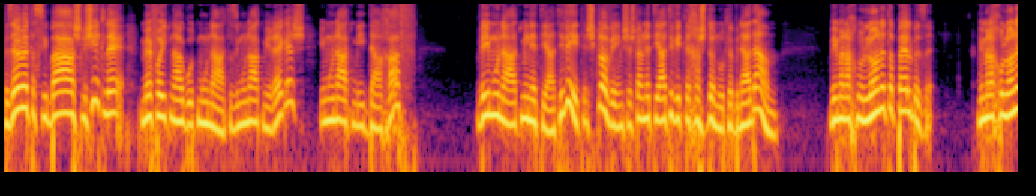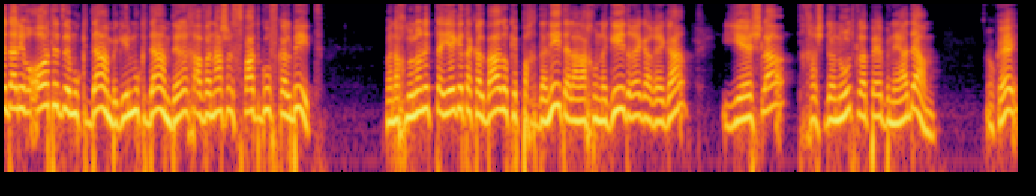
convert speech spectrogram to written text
וזה באמת הסיבה השלישית למאיפה התנהגות מונעת. אז היא מונעת מרגש, היא מונעת מדחף, והיא מונעת מנטייה טבעית. יש כלבים שיש להם נטייה טבעית לחשדנות לבני אדם. ואם אנחנו לא נטפל בזה, ואם אנחנו לא נדע לראות את זה מוקדם, בגיל מוקדם, דרך הבנה של שפת גוף כלבית, ואנחנו לא נתייג את הכלבה הזו כפחדנית, אלא אנחנו נגיד, רגע, רגע, יש לה חשדנות כלפי בני אדם, אוקיי?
